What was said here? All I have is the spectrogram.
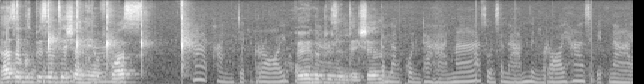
That's a good presentation here, of course. 5,706 Very good นาย presentation. กำลังพลทหารม้าสวนสนาม 151 นาย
